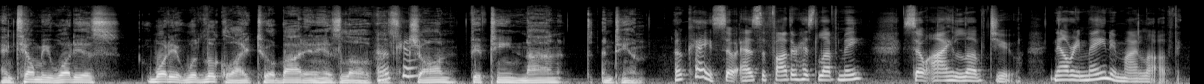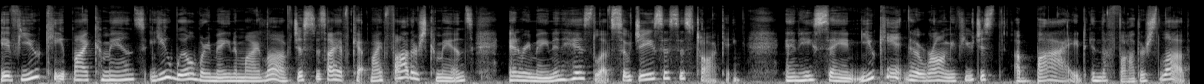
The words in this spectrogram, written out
and tell me what is what it would look like to abide in his love. That's Okay. John 15, 9 and 10. Okay, so as the Father has loved me, so I loved you. Now remain in my love. If you keep my commands, you will remain in my love, just as I have kept my Father's commands and remain in his love. So Jesus is talking, and he's saying, You can't go wrong if you just abide in the Father's love.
